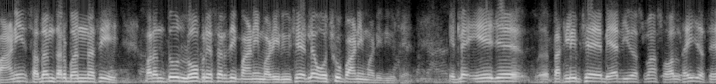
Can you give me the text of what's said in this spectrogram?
પાણી સદંતર બંધ નથી, પરંતુ લો પ્રેશરથી પાણી મળી રહ્યું છે એટલે ઓછું પાણી મળી રહ્યું છે. એટલે એ જે તકલીફ છે એ બે દિવસમાં સોલ્વ થઈ જશે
